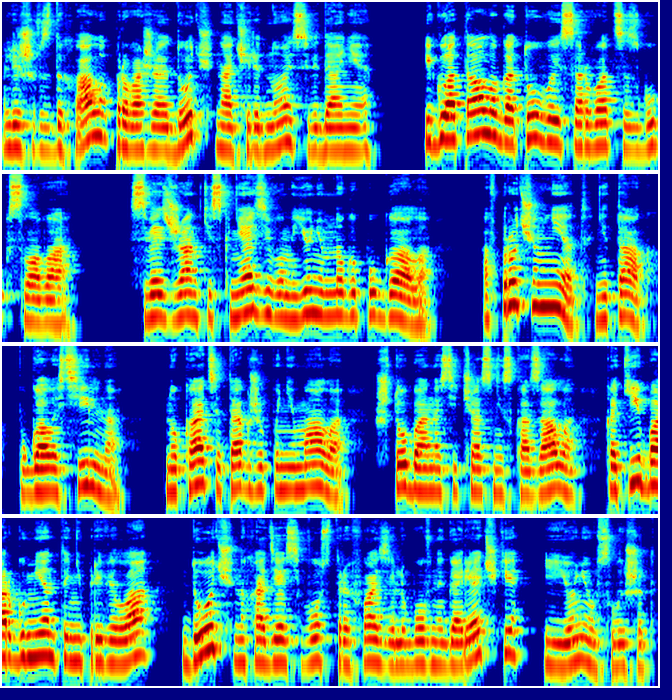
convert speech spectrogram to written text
лишь вздыхала, провожая дочь на очередное свидание. И глотала, готовые сорваться с губ слова. Связь Жанки с Князевым ее немного пугала. А впрочем, нет, не так, пугала сильно. Но Катя также понимала, что бы она сейчас ни сказала, Какие бы аргументы ни привела, дочь, находясь в острой фазе любовной горячки, ее не услышит.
